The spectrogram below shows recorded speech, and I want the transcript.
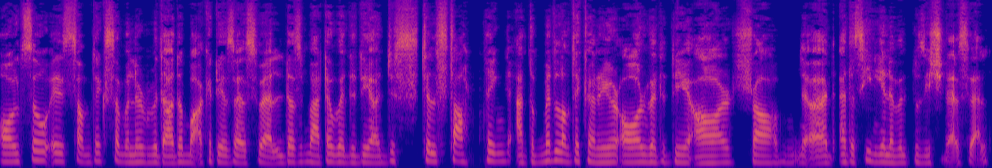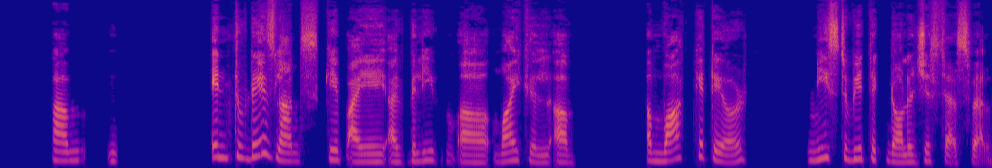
also is something similar with other marketers as well. It doesn't matter whether they are just still starting at the middle of their career or whether they are um, at, at a senior level position as well. Um, in today's landscape, I, I believe, uh, Michael, uh, a marketer needs to be a technologist as well.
